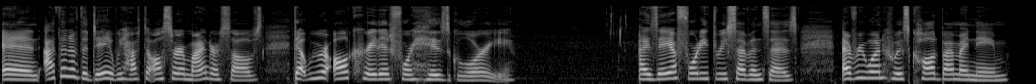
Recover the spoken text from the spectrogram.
And at the end of the day, we have to also remind ourselves that we were all created for his glory. Isaiah 43 7 says, Everyone who is called by my name,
